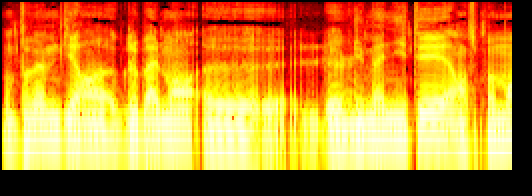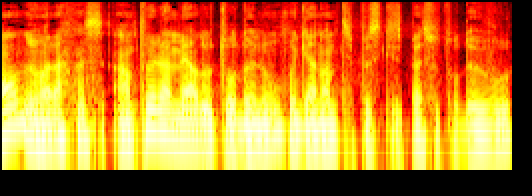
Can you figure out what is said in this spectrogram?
on peut même dire globalement le- l'humanité en ce moment, voilà, c'est un peu la merde autour de nous. Regarde un petit peu ce qui se passe autour de vous.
